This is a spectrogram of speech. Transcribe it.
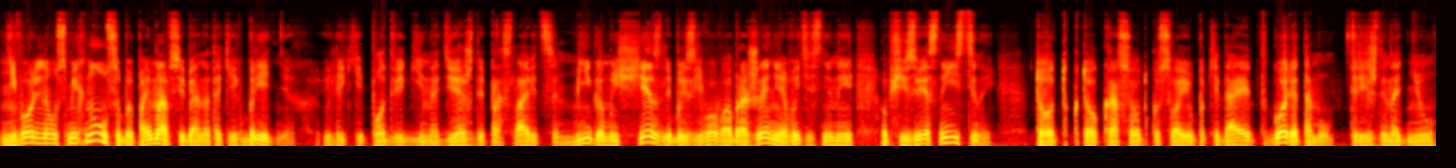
невольно усмехнулся бы, поймав себя на таких бреднях. Великие подвиги и надежды прославиться мигом исчезли бы из его воображения, вытесненные общеизвестной истиной. Тот, кто красотку свою покидает, горе тому, трижды на дню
